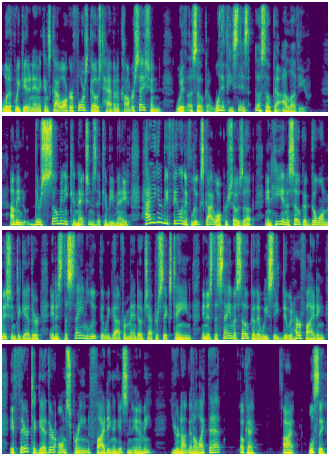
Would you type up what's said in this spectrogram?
What if we get an Anakin Skywalker Force Ghost having a conversation with Ahsoka? What if he says, Ahsoka, I love you? I mean, there's so many connections that can be made. How are you going to be feeling if Luke Skywalker shows up and he and Ahsoka go on mission together and it's the same Luke that we got from Mando chapter 16 and it's the same Ahsoka that we see doing her fighting? If they're together on screen fighting against an enemy, you're not going to like that? Okay. All right. We'll see.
